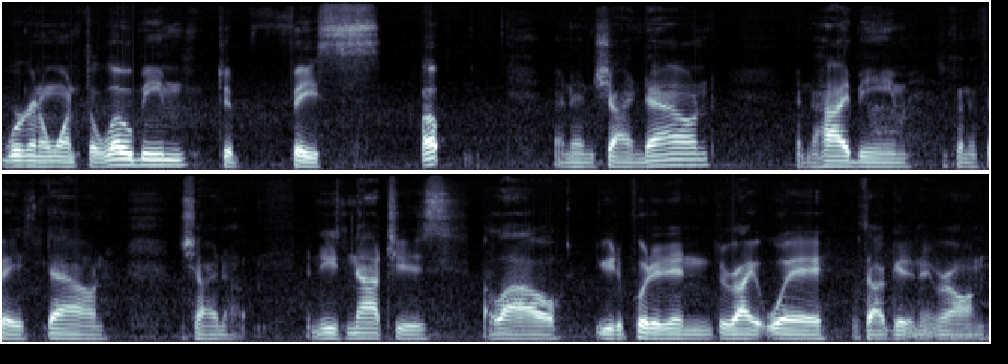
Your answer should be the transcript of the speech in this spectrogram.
we're going to want the low beam to face up and then shine down and the high beam is going to face down and shine up. And these notches allow you to put it in the right way without getting it wrong.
